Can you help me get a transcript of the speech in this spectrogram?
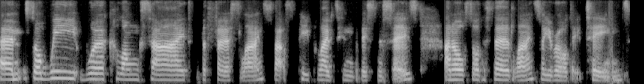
Um, so we work alongside the first line, so that's people out in the businesses, and also the third line, so your audit teams.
